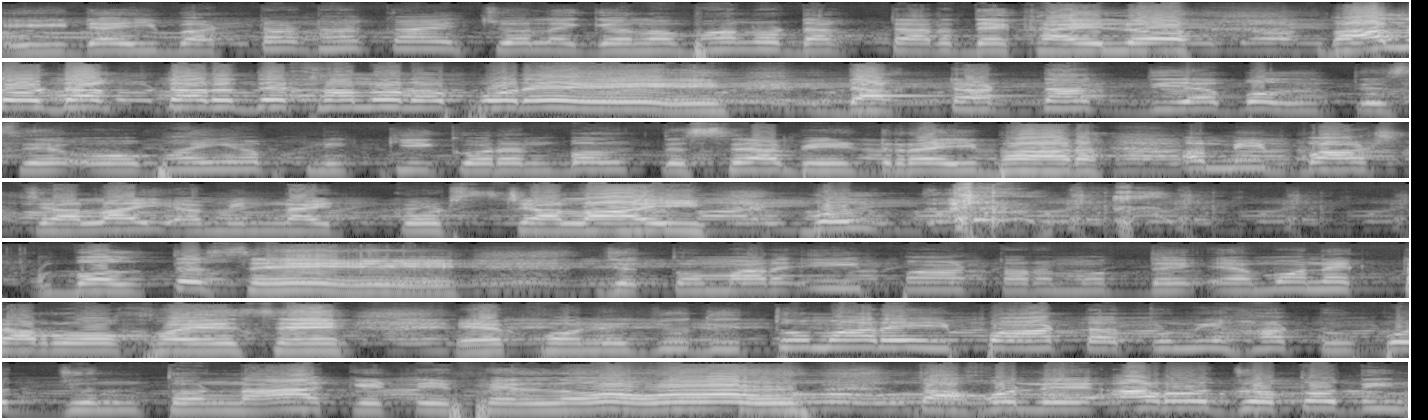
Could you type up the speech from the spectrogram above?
এই ড্রাইভারটা ঢাকায় চলে গেল, ভালো ডাক্তার দেখাইলো। ভালো ডাক্তার দেখানোর পরে ডাক্তার ডাক দিয়া বলতেছে, ও ভাই, আপনি কি করেন? বলতেছে, আমি ড্রাইভার, আমি বাস চালাই, আমি নাইট কোর্স চালাই। বলতে বলতেছে যে তোমার এই পাটার মধ্যে এমন একটা রোগ হয়েছে, এখনই যদি তোমার এই পাটা তুমি হাঁটু পর্যন্ত না কেটে ফেলো, তাহলে আরও যতদিন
